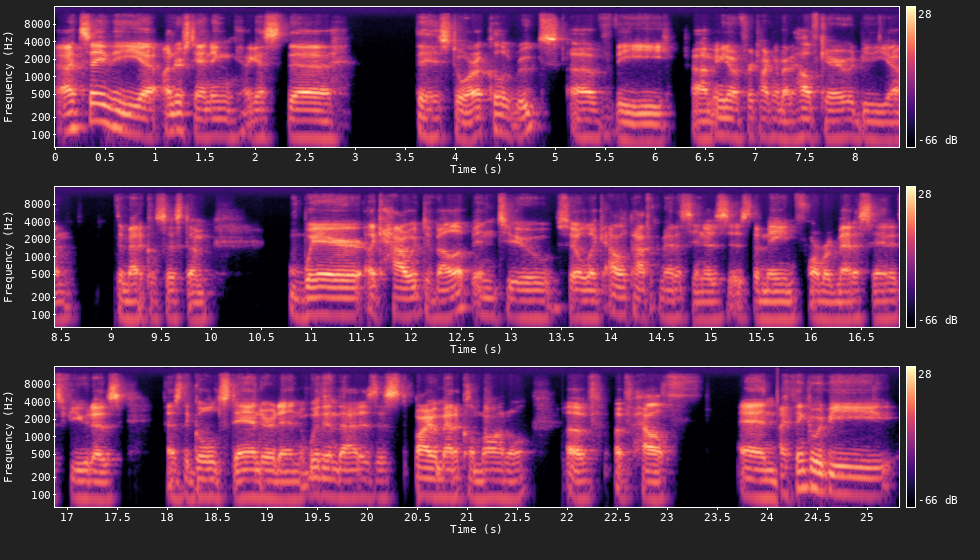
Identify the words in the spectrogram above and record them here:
I'd say the uh, understanding, I guess the the historical roots of the, um, you know, if we're talking about healthcare, it would be um, the medical system, where like how it developed into. So like allopathic medicine is is the main form of medicine. It's viewed as as the gold standard, and within that is this biomedical model of of health. And I think it would be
